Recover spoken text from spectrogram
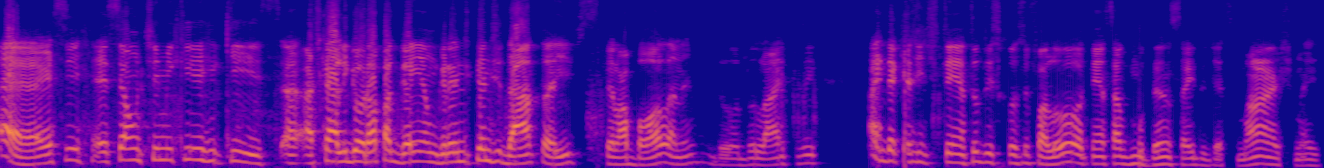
é, esse, esse é um time que, que acho que a Liga Europa ganha um grande candidato aí pela bola, né, do, do Leipzig. Ainda que a gente tenha tudo isso que você falou, tem essa mudança aí do Jesse Marsh, mas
